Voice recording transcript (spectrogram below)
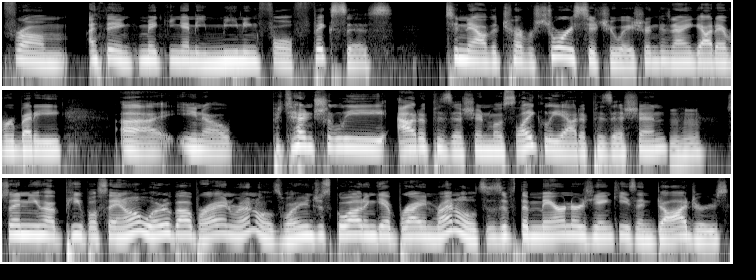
from, I think, making any meaningful fixes to now the Trevor Story situation because now you got everybody, uh, you know, potentially out of position, most likely out of position. Mm-hmm. So then you have people saying, "Oh, what about Bryan Reynolds? Why don't you just go out and get Bryan Reynolds?" As if the Mariners, Yankees, and Dodgers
